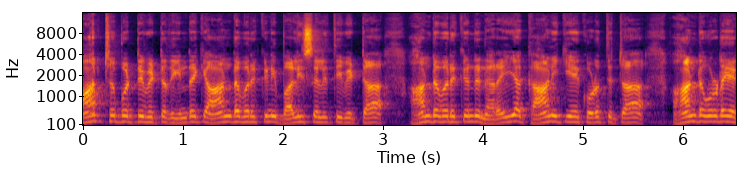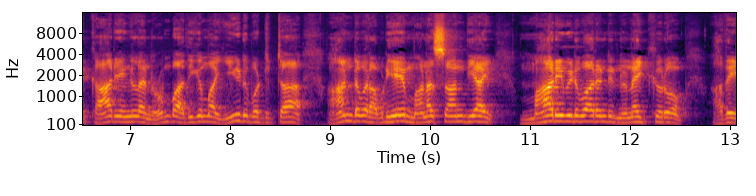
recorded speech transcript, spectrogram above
மாற்றப்பட்டு விட்டது. இன்றைக்கு ஆண்டவருக்கு நீ பலி செலுத்தி விட்டா ஆண்டவருக்கு என்று நிறைய காணிக்கையை கொடுத்துட்டா ஆண்டவருடைய காரியங்களை ரொம்ப அதிகமாக ஈடுபட்டுட்டா ஆண்டவர் அப்படியே மனசாந்தியாய் மாறிவிடுவார் என்று நினைக்கிறோம். அதை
